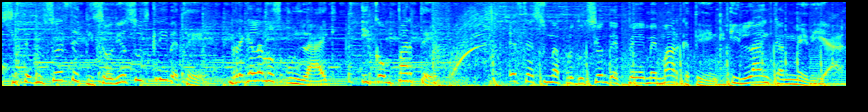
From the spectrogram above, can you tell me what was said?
Si te gustó este episodio, suscríbete, regálanos un like y comparte. Esta es una producción de PM Marketing y Lancan Media.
